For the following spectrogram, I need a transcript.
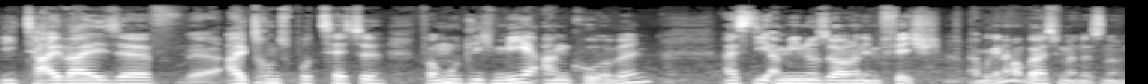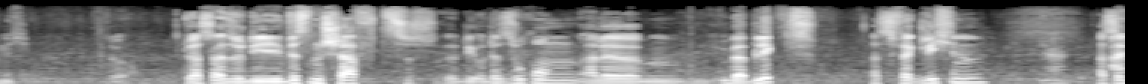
die teilweise äh, Alterungsprozesse vermutlich mehr ankurbeln als die Aminosäuren im Fisch. Aber genau weiß man das noch nicht. Du hast also die Wissenschaft, die Untersuchungen alle ähm, überblickt, hast verglichen. Hast, du,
